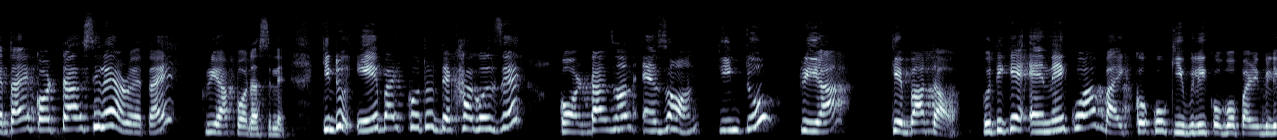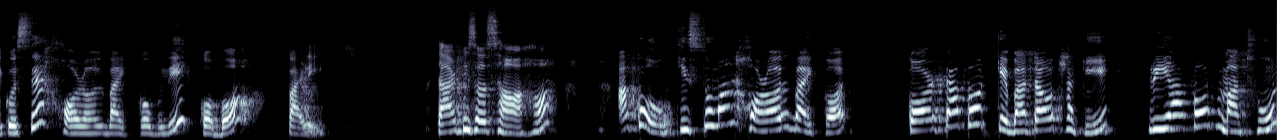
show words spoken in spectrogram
এটাই কৰ্তা আছিলে আৰু এটাই ক্ৰিয়াপদ আছিলে। কিন্তু এই বাক্যটোত দেখা গ'ল যে কৰ্তাজন এজন কিন্তু ক্ৰিয়া কেইবাটাও। গতিকে এনেকুৱা বাক্যকো কি বুলি ক'ব পাৰি বুলি কৈছে? সৰল বাক্য বুলি ক'ব পাৰি। তাৰপিছত চাওঁ আহক আকৌ কিছুমান সৰল বাক্যত কৰ্তাপদ কেইবাটাও থাকি ক্ৰিয়াপদ মাথোন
